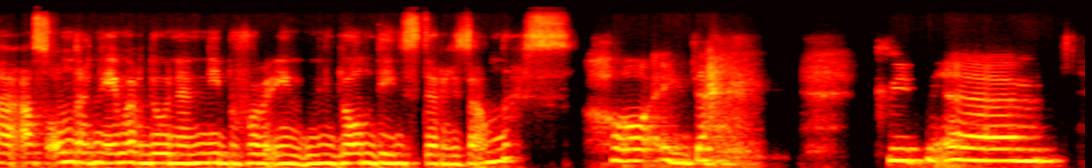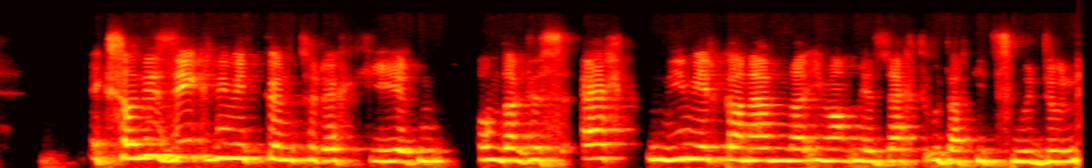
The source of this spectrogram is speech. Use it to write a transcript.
uh, als ondernemer doen en niet bijvoorbeeld in loondienst ergens anders? Goh, ik denk... Uh, ik zou nu zeker niet meer kunnen terugkeren. Omdat ik dus echt niet meer kan hebben dat iemand mij zegt hoe dat ik iets moet doen.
